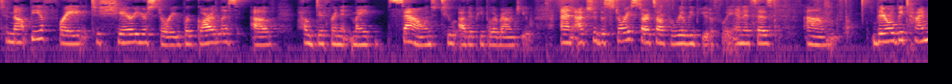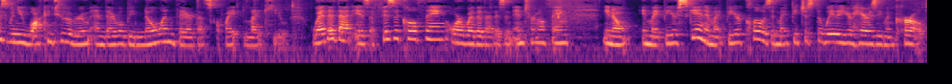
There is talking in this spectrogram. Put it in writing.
to not be afraid to share your story, regardless of how different it might sound to other people around you. And actually, the story starts off really beautifully. And it says, um, there will be times when you walk into a room and there will be no one there that's quite like you. Whether that is a physical thing or whether that is an internal thing, you know, it might be your skin, it might be your clothes, it might be just the way that your hair is even curled.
